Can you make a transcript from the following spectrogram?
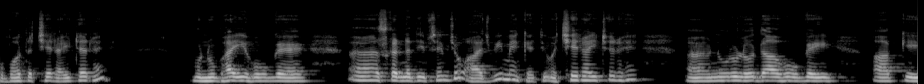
वो बहुत अच्छे राइटर हैं। मनु भाई हो गए असकर नदीप सिंह जो आज भी मैं कहती हूँ अच्छे राइटर हैं। नूरुल हुदा हो गई आपकी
